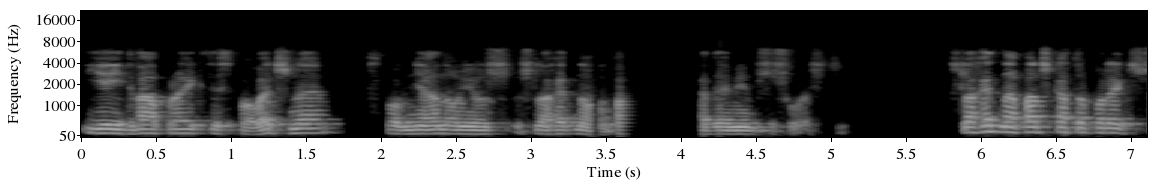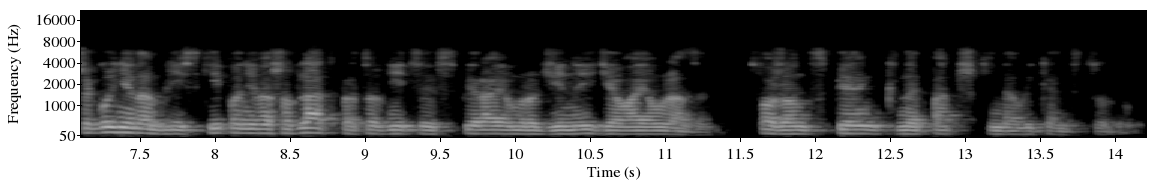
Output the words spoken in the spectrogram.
i jej dwa projekty społeczne, wspomnianą już Szlachetną Akademię Przyszłości. Szlachetna Paczka to projekt szczególnie nam bliski, ponieważ od lat pracownicy wspierają rodziny i działają razem, tworząc piękne paczki na weekend cudów.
